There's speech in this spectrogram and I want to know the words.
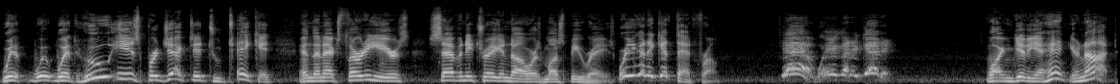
With, with, with, who is projected to take it in the next 30 years, $70 trillion must be raised. Where are you going to get that from? Yeah, where are you going to get it? Well, I can give you a hint. You're not.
